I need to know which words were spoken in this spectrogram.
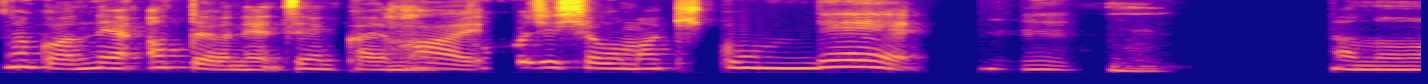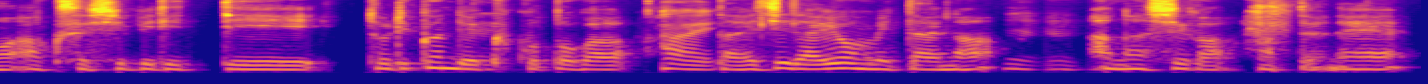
なんかね、あったよね、前回も。はい、当事者を巻き込んで、うんあの、アクセシビリティ取り組んでいくことが大事だよみたいな話があったよね。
